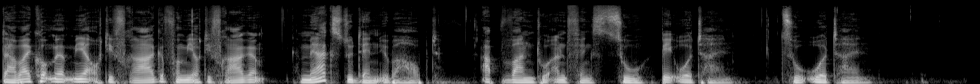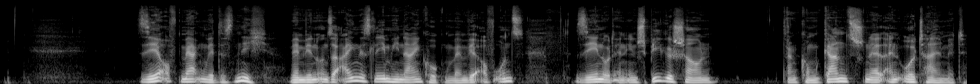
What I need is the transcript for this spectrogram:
Dabei kommt mir auch die Frage, von mir auch die Frage, merkst du denn überhaupt, ab wann du anfängst zu beurteilen, zu urteilen? Sehr oft merken wir das nicht, wenn wir in unser eigenes Leben hineingucken, wenn wir auf uns sehen oder in den Spiegel schauen, dann kommt ganz schnell ein Urteil mit.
